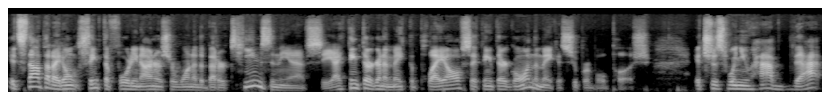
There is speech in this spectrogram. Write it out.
it's not that I don't think the 49ers are one of the better teams in the NFC. I think they're going to make the playoffs. I think they're going to make a Super Bowl push. It's just when you have that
